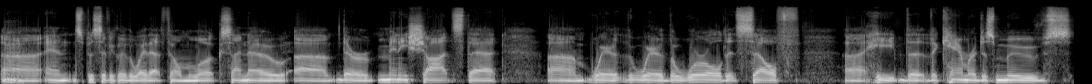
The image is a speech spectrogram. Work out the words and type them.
uh, and specifically the way that film looks. I know um, there are many shots that um, where the, where the world itself, uh, he the the camera just moves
